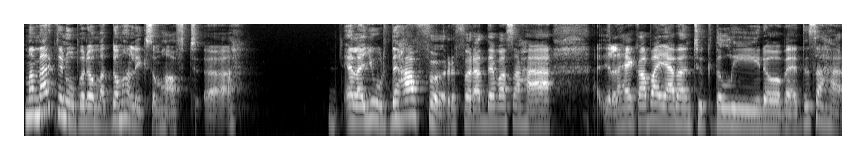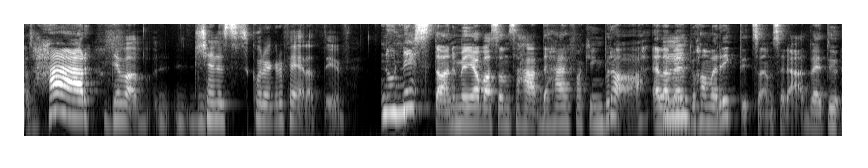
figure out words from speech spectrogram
man märkte nog på dem att de har liksom haft eh, eller gjort det här förr för att det var så här Lähikaupan took the lead och vet du så här så här. Det var, det kändes koreograferat typ. Nå nästan, men jag var som så här, det här är fucking bra. Eller Mm. vet du, han var riktigt som sådär, vet du,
